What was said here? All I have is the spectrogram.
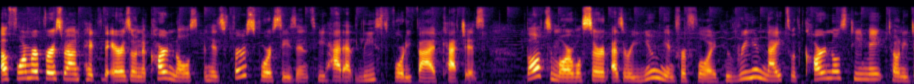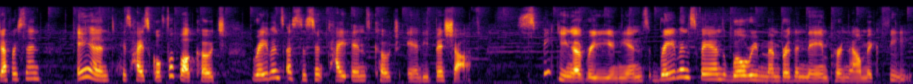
A former first round pick for the Arizona Cardinals, in his first four seasons, he had at least 45 catches. Baltimore will serve as a reunion for Floyd, who reunites with Cardinals teammate Tony Jefferson and his high school football coach, Ravens assistant tight ends coach Andy Bischoff. Speaking of reunions, Ravens fans will remember the name Pernell McPhee.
